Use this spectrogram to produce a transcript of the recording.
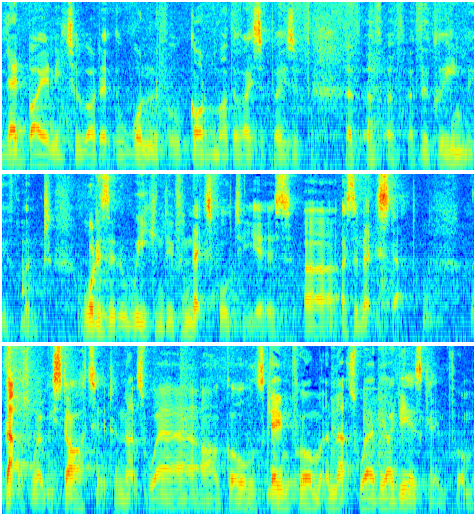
led by Anita Roddick, the wonderful godmother, I suppose, of, of, of, of, of the green movement? What is it that we can do for the next 40 years uh, as a next step? That was where we started, and that's where our goals came from, and that's where the ideas came from.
